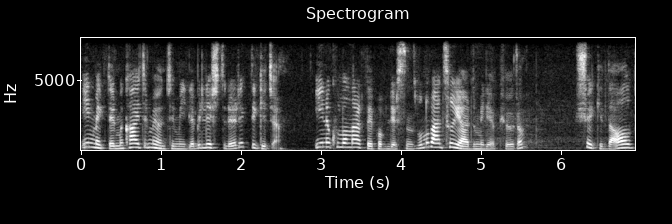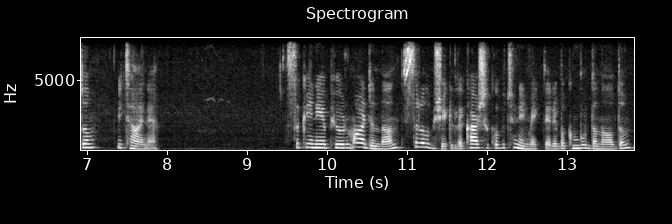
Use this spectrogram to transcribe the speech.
İlmeklerimi kaydırma yöntemiyle birleştirerek dikeceğim. İğne kullanarak da yapabilirsiniz bunu. Ben tığ yardımıyla yapıyorum. Şu şekilde aldım. Bir tane sık iğne yapıyorum. Ardından sıralı bir şekilde karşılıklı bütün ilmekleri bakın buradan aldım.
